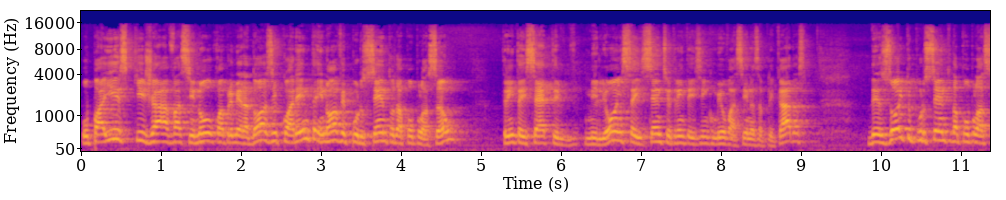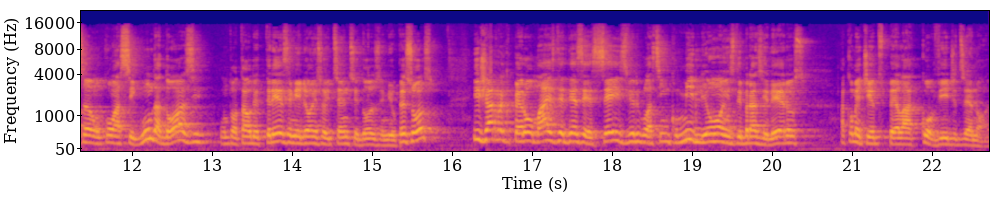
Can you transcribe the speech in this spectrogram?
o país que já vacinou com a primeira dose 49% da população, 37 milhões 635 mil vacinas aplicadas, 18% da população com a segunda dose, um total de 13 milhões 812 mil pessoas, e já recuperou mais de 16,5 milhões de brasileiros acometidos pela Covid-19.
